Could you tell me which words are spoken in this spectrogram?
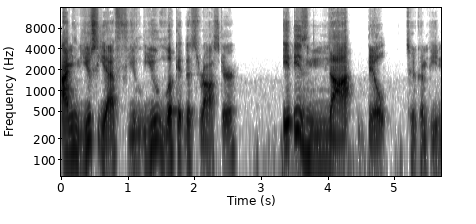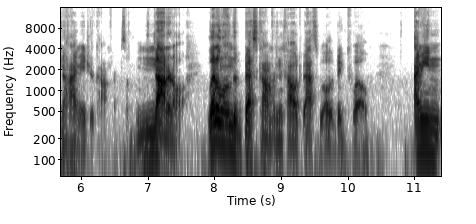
I mean, UCF, you, you look at this roster, it is not built to compete in a high major conference. Not at all, let alone the best conference in college basketball, the Big 12. I mean,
